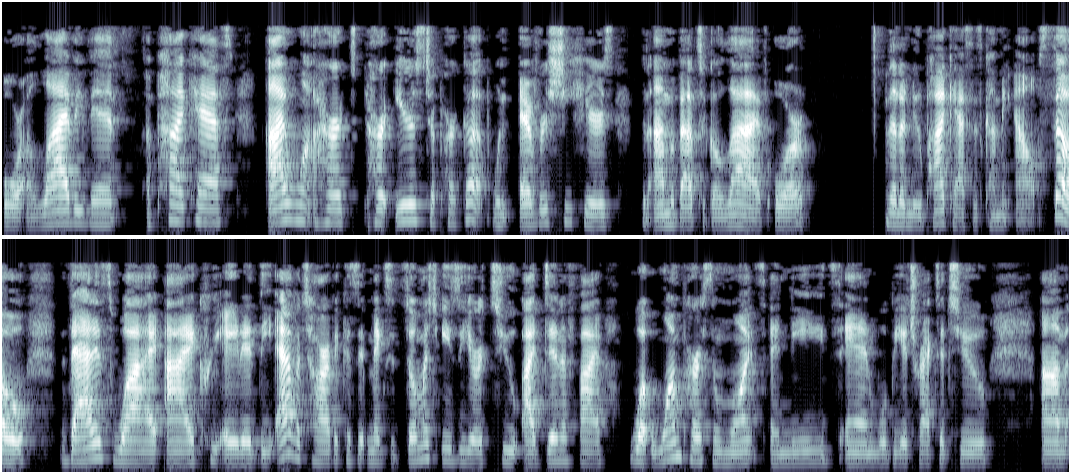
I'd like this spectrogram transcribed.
or a live event, a podcast. I want her her ears to perk up whenever she hears that I'm about to go live or that a new podcast is coming out. So that is why I created the avatar because it makes it so much easier to identify what one person wants and needs and will be attracted to. Um,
